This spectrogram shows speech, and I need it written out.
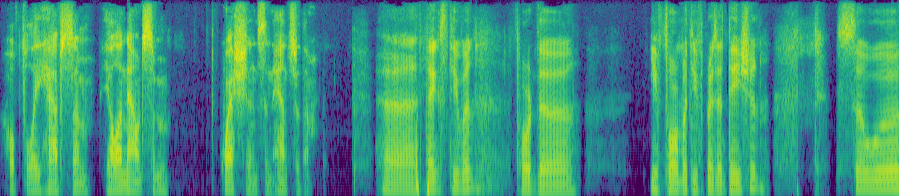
hopefully have some, he'll announce some questions and answer them. Uh, thanks, Steven, for the informative presentation. So uh,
